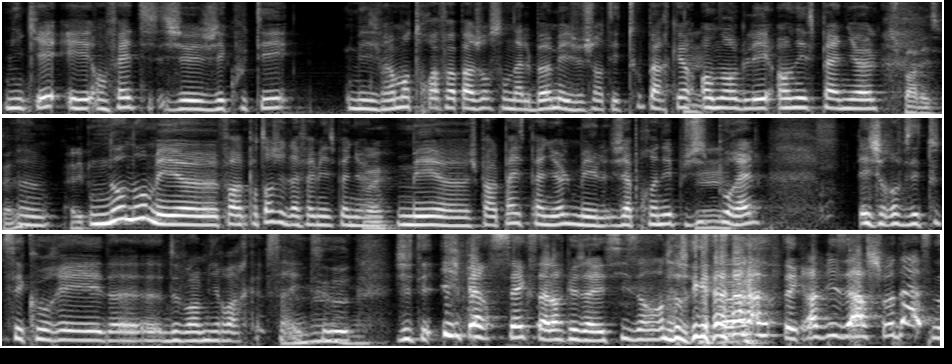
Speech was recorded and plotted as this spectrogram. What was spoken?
Mickey. Et en fait, j'écoutais mais vraiment trois fois par jour son album et je chantais tout par cœur Hmm. en anglais, en espagnol. Tu parlais espagnol Euh, non, non, mais euh, pourtant j'ai de la famille espagnole. Ouais. Mais euh, je parle pas espagnol, mais j'apprenais juste Hmm. pour elle. Et je refaisais toutes ces chorés de- devant un miroir comme ça et Ah, tout. J'étais hyper sexe alors que j'avais 6 ans. C'était grave bizarre, chaudasse.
